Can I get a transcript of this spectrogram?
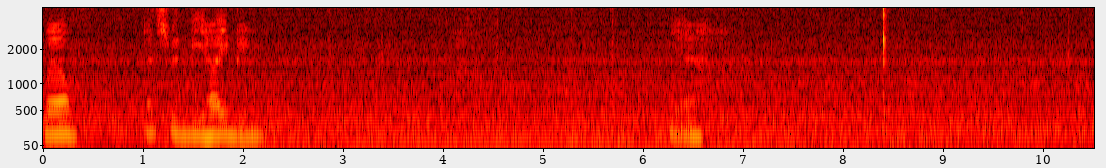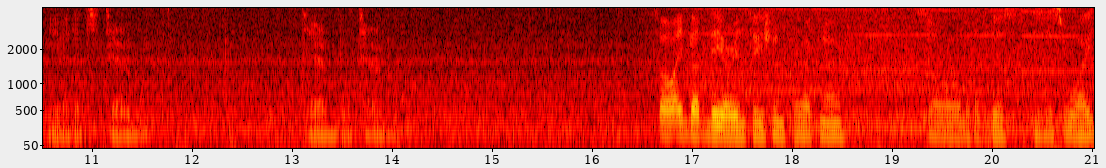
well, that should be high beam. Yeah. Yeah, that's terrible. Terrible, terrible. So I got the orientation correct now. So look at this. This is white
